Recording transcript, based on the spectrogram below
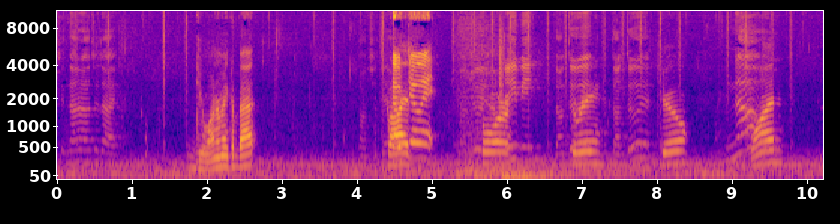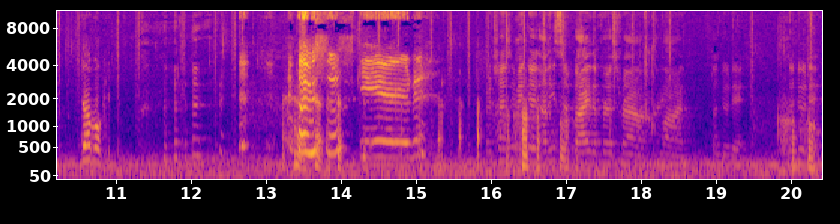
She's not allowed to die. Do you want to make a bet? Don't you dare. Five, Don't do it. Don't do four, it. Baby. Don't do three, it. Don't do it. Two, No. one. Double kill. I'm so scared. We're trying to make it at least survive the first round. Come on. Don't do that. Don't do that.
